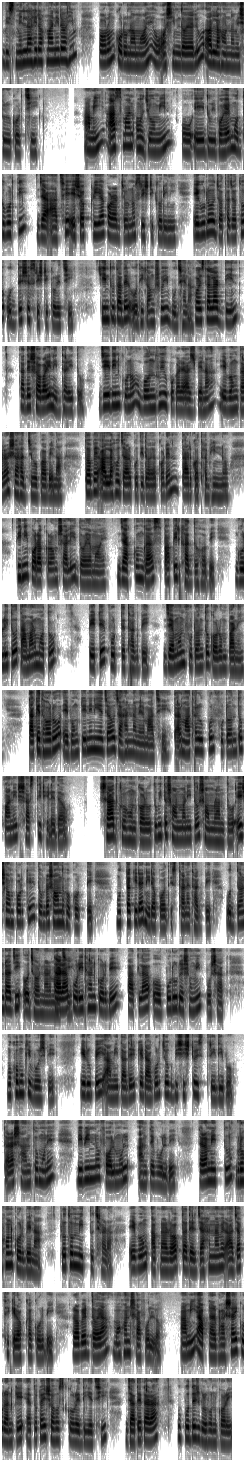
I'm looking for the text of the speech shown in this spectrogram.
বিসমিল্লাহ রহমানি রহিম। পরম করুণাময় ও অসীম দয়ালু আল্লাহর নামে শুরু করছি। আমি আসমান ও জমিন ও এই দুই বহের মধ্যবর্তী যা আছে এসব ক্রিয়া করার জন্য সৃষ্টি করিনি। এগুলো যথাযথ উদ্দেশ্যে সৃষ্টি করেছি। কিন্তু তাদের অধিকাংশই বুঝে না। ফয়সালার দিন তাদের সবারই নির্ধারিত। যে দিন কোনো বন্ধুই উপকারে আসবে না এবং তারা সাহায্যও পাবে না। তবে আল্লাহ যার প্রতি দয়া করেন, তার কথা ভিন্ন। তিনি পরাক্রমশালী দয়াময় জাক্কুম গাছ পাপির খাদ্য হবে। গলিত তামার মতো পেটে ফুটতে থাকবে যেমন ফুটন্ত গরম পানি। তাকে ধরো এবং টেনে নিয়ে যাও জাহান্নামের মাঝে। তার মাথার উপর ফুটন্ত পানির শাস্তি ঢেলে দাও। স্বাদ গ্রহণ করো। তুমি তো সম্মানিত সম্ভ্রান্ত। এই সম্পর্কে তোমরা সন্দেহ করতে। মুত্তাকিরা নিরাপদ স্থানে থাকবে উদ্যানরাজি ও ঝর্ণার তারা পরিধান করবে পাতলা ও পুরু রেশমি পোশাক। মুখোমুখি বসবে। এরূপেই আমি তাদেরকে ডাগর চোখ বিশিষ্ট স্ত্রী দিব। তারা শান্ত মনে বিভিন্ন ফলমূল আনতে বলবে। তারা মৃত্যু গ্রহণ করবে না। প্রথম মৃত্যু ছাড়া। এবং আপনার রব তাদের জাহান নামের আজাব থেকে রক্ষা করবে। রবের দয়া, মহান সাফল্য। আমি আপনার ভাষায় কোরআনকে এতটাই সহজ করে দিয়েছি যাতে তারা উপদেশ গ্রহণ করে।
